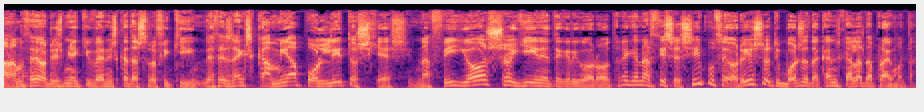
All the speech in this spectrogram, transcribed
Αν θεωρείς μια κυβέρνηση καταστροφική, δεν θες να έχεις καμία απολύτως σχέση. Να φύγει όσο γίνεται γρηγορότερα για να έρθεις εσύ που θεωρείς ότι μπορείς να τα κάνεις καλά τα πράγματα.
